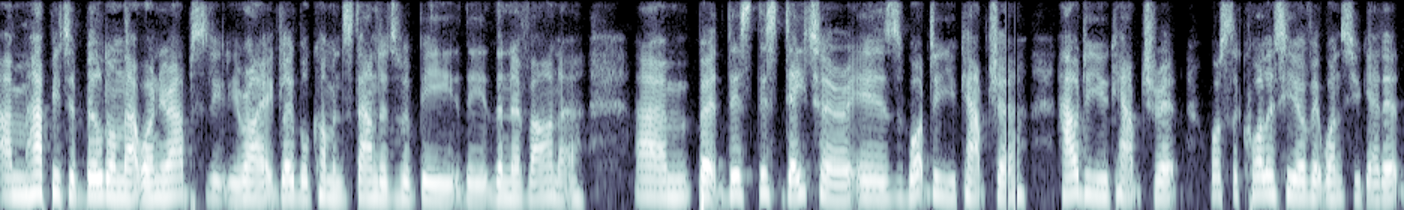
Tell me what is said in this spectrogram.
I'm happy to build on that one. You're absolutely right. Global common standards would be the the nirvana. Um, but this this data is what do you capture? How do you capture it? What's the quality of it once you get it?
